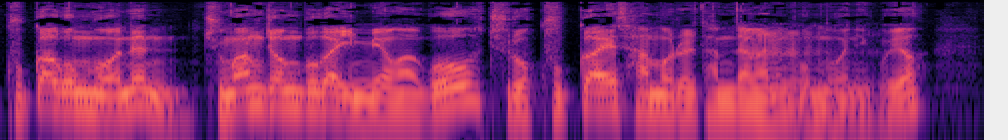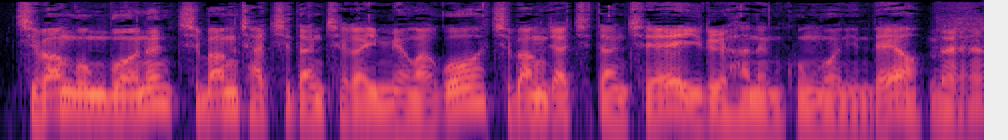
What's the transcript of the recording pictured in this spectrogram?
국가공무원은 중앙정부가 임명하고 주로 국가의 사무를 담당하는 음. 공무원이고요. 지방공무원은 지방자치단체가 임명하고 지방자치단체에 일을 하는 공무원인데요. 네.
